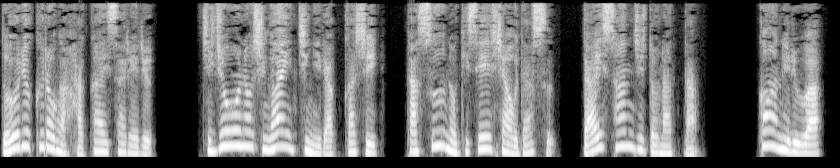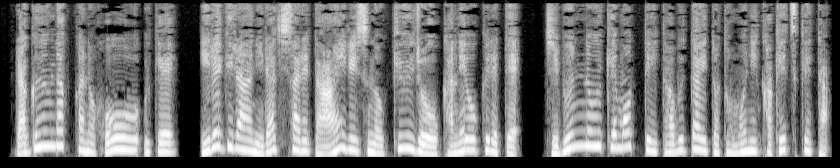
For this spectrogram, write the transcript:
動力炉が破壊される。地上の市街地に落下し、多数の犠牲者を出す。大惨事となった。カーネルはラグーン落下の法を受け、イレギュラーに拉致されたアイリスの救助を金をくれて、自分の受け持っていた部隊と共に駆けつけた。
